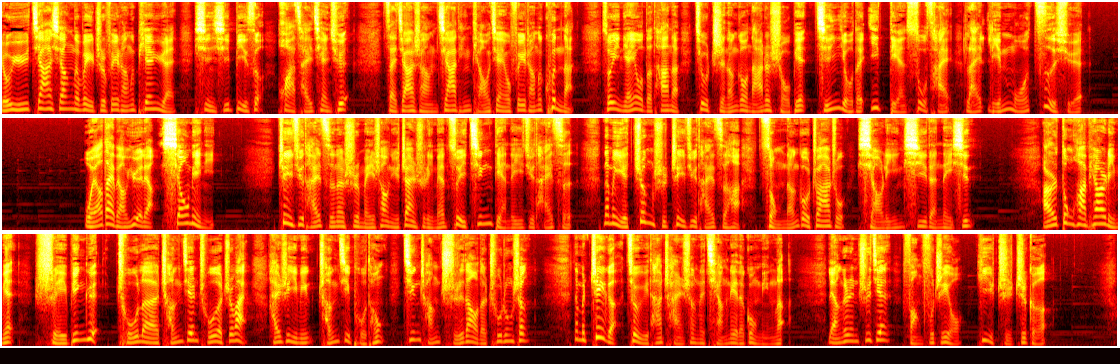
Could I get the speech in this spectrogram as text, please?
由于家乡的位置非常的偏远，信息闭塞，画材欠缺，再加上家庭条件又非常的困难，所以年幼的他呢，就只能够拿着手边仅有的一点素材来临摹自学。我要代表月亮消灭你，这句台词呢是《美少女战士》里面最经典的一句台词。那么也正是这句台词哈，总能够抓住小林夕的内心。而动画片里面水冰月。除了惩奸除恶之外，还是一名成绩普通、经常迟到的初中生。那么，这个就与他产生了强烈的共鸣了。两个人之间仿佛只有一指之隔。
